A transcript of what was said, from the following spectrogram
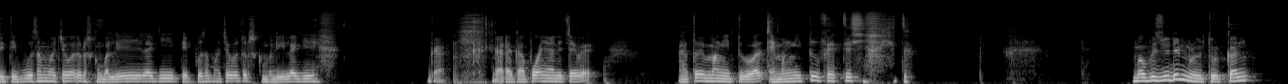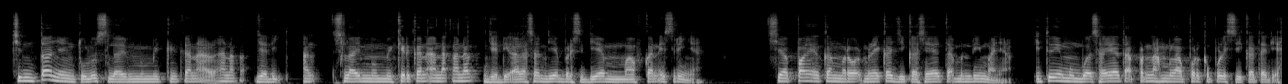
Ditipu sama cowok terus kembali lagi. Tipu sama cowok terus kembali lagi. Nggak nggak ada kapoknya nih cewek. Atau emang itu emang itu fetish gitu. Mafizudin menuturkan cintanya yang tulus selain memikirkan anak-anak jadi selain memikirkan anak-anak jadi alasan dia bersedia memaafkan istrinya. Siapa yang akan merawat mereka jika saya tak menerimanya? Itu yang membuat saya tak pernah melapor ke polisi, kata dia.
